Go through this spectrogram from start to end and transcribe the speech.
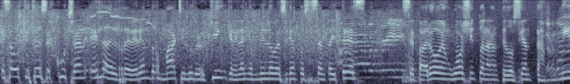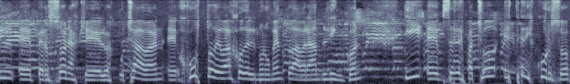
Esa voz que ustedes escuchan es la del reverendo Martin Luther King, que en el año 1963 se paró en Washington ante 200.000 eh, personas que lo escuchaban, eh, justo debajo del monumento a Abraham Lincoln, y eh, se despachó este discurso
